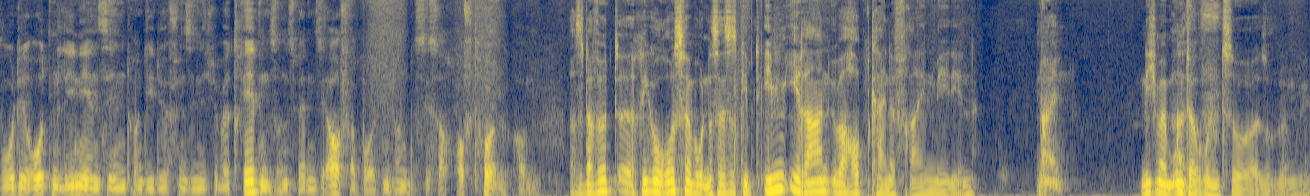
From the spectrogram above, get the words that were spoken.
wo die roten Linien sind und die dürfen sie nicht übertreten, sonst werden sie auch verboten und das ist auch oft vorgekommen. Also da wird äh, rigoros verboten, das heißt es gibt im Iran überhaupt keine freien Medien. Nein, nicht mal im also, Untergrund so, also irgendwie.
